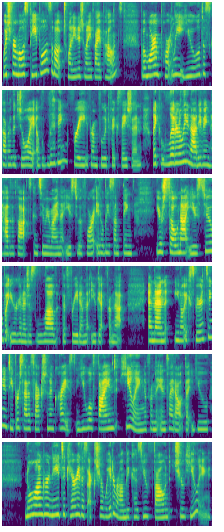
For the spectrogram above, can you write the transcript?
which for most people is about 20 to 25 pounds. But more importantly, you will discover the joy of living free from food fixation. Like, literally, not even have the thoughts consume your mind that used to before. It'll be something you're so not used to, but you're gonna just love the freedom that you get from that. And then, you know, experiencing a deeper satisfaction in Christ. You will find healing from the inside out that you no longer need to carry this extra weight around because you found true healing.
